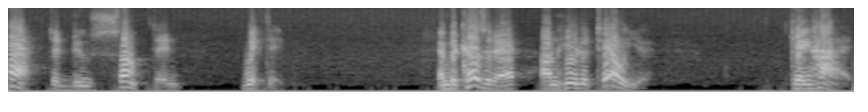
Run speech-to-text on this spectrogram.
have to do something with it. And because of that, I'm here to tell you. Can't hide.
